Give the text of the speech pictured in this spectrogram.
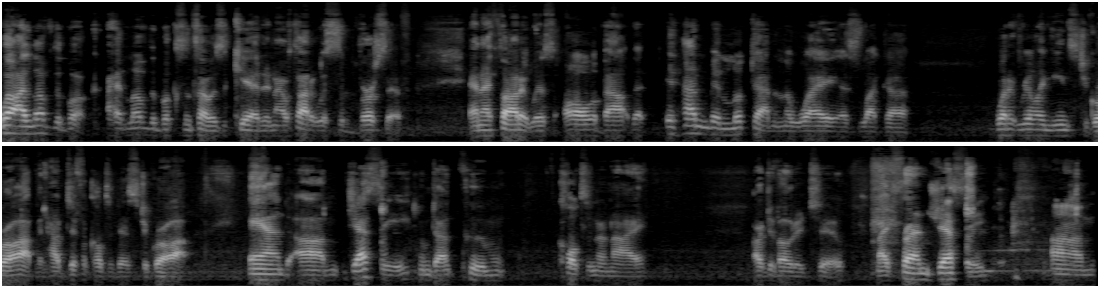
Well, I love the book. I had loved the book since I was a kid, and I thought it was subversive. And I thought it was all about that. It hadn't been looked at in the way as like a what it really means to grow up and how difficult it is to grow up. And um, Jessie, whom, whom Colton and I are devoted to, my friend Jessie, um,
